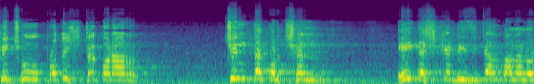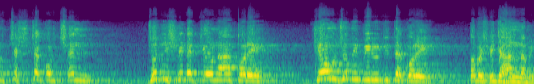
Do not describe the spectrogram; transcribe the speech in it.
কিছু প্রতিষ্ঠা করার চিন্তা করছেন, এই দেশকে ডিজিটাল বানানোর চেষ্টা করছেন যদি সেটা কেউ না করে, কেউ যদি বিরোধিতা করে, তবে সে জাহান্নামী।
